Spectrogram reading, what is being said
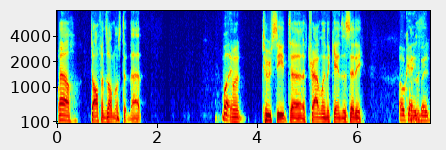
Well, Dolphins almost did that. What? They went two seed to traveling to Kansas City. Okay, but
